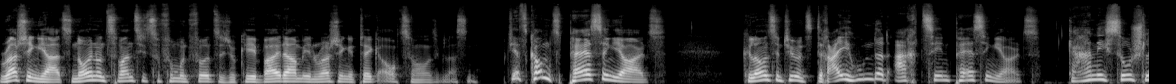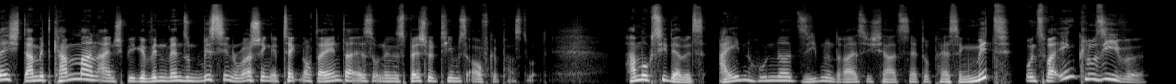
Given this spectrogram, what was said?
Rushing Yards 29 zu 45. Okay, beide haben ihren Rushing Attack auch zu Hause gelassen. Jetzt kommt's. Passing Yards. Cologne Centurions 318 Passing Yards. Gar nicht so schlecht. Damit kann man ein Spiel gewinnen, wenn so ein bisschen Rushing Attack noch dahinter ist und in den Special Teams aufgepasst wird. Hamburg Sea Devils 137 Yards Netto Passing mit, und zwar inklusive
